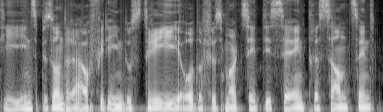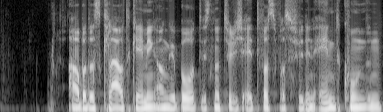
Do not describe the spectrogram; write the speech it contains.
die insbesondere auch für die Industrie oder für Smart Cities sehr interessant sind. Aber das Cloud Gaming Angebot ist natürlich etwas, was für den Endkunden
